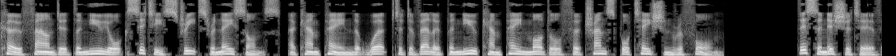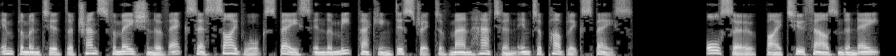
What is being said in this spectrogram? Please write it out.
co-founded the New York City Streets Renaissance, a campaign that worked to develop a new campaign model for transportation reform. This initiative implemented the transformation of excess sidewalk space in the Meatpacking District of Manhattan into public space. Also, by 2008,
